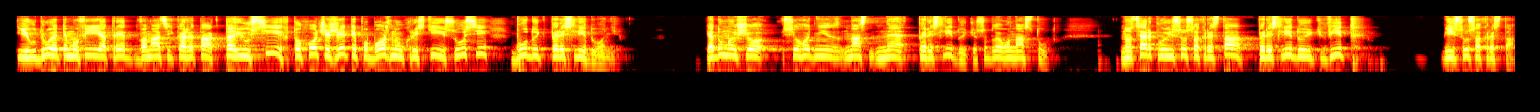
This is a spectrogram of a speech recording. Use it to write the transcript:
І у 2 Тимофія 3,12 каже так: та й усі, хто хоче жити побожно у Христі Ісусі, будуть переслідувані. Я думаю, що сьогодні нас не переслідують, особливо нас тут. Но церкву Ісуса Христа переслідують від Ісуса Христа.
